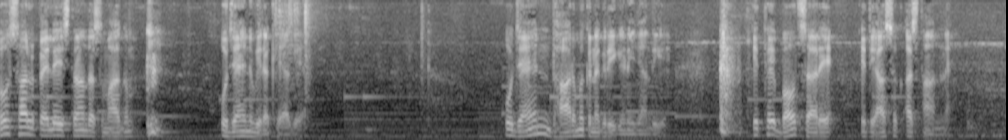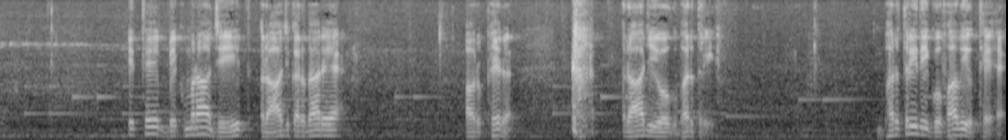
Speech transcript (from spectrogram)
2 ਸਾਲ ਪਹਿਲੇ ਇਸ ਤਰ੍ਹਾਂ ਦਾ ਸਮਾਗਮ ਉਜੈਨ ਵੀ ਰੱਖਿਆ ਗਿਆ। ਉਜੈਨ ਧਾਰਮਿਕ ਨਗਰੀ ਗਿਣੀ ਜਾਂਦੀ ਹੈ। ਇੱਥੇ ਬਹੁਤ ਸਾਰੇ ਇਤਿਹਾਸਕ ਅਸਥਾਨ ਨੇ। ਇੱਥੇ ਬਿਕਮਰਾ ਜੀਤ ਰਾਜ ਕਰਦਾ ਰਿਹਾ ਔਰ ਫਿਰ ਰਾਜਯੋਗ ਭਰਤਰੀ ਭਰਤਰੀ ਦੀ ਗੁਫਾ ਵੀ ਉੱਥੇ ਹੈ।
